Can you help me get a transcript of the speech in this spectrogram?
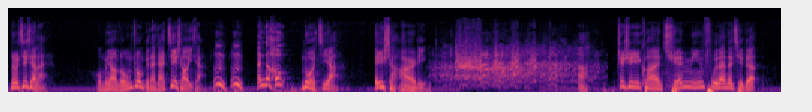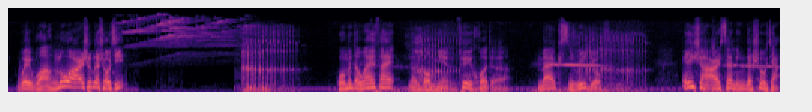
那么接下来，我们要隆重给大家介绍一下，嗯嗯，安德豪，诺基亚 A 闪二二零。啊，这是一款全民负担得起的为网络而生的手机。我们的 WiFi 能够免费获得 Max Radio。A 闪二三零的售价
